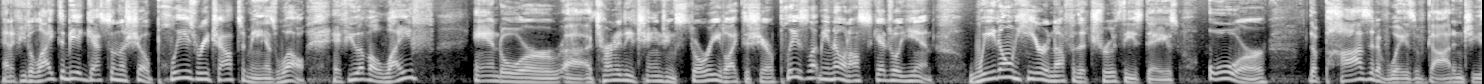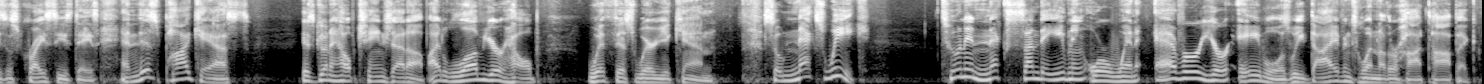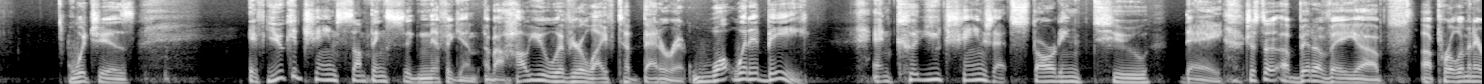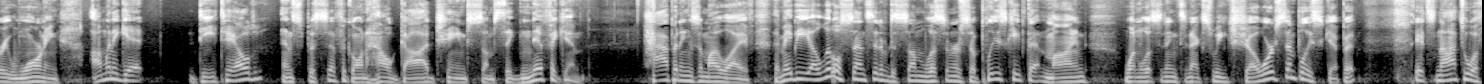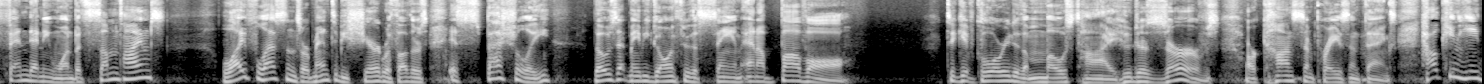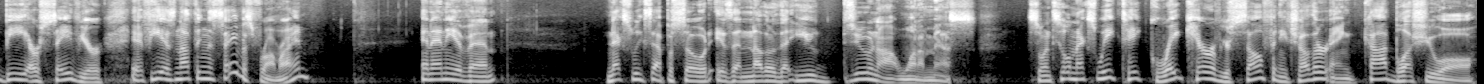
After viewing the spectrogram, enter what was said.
And if you'd like to be a guest on the show, please reach out to me as well. If you have a life and or uh, eternity changing story you'd like to share, please let me know and I'll schedule you in. We don't hear enough of the truth these days or the positive ways of God and Jesus Christ these days. And this podcast is going to help change that up. I'd love your help with this where you can. So next week, tune in next Sunday evening or whenever you're able as we dive into another hot topic, which is if you could change something significant about how you live your life to better it, what would it be? And could you change that starting today? Just a, a bit of a, uh, a preliminary warning. I'm going to get detailed and specific on how God changed some significant happenings in my life that may be a little sensitive to some listeners. So please keep that in mind when listening to next week's show or simply skip it. It's not to offend anyone, but sometimes life lessons are meant to be shared with others, especially those that may be going through the same. And above all, to give glory to the Most High, who deserves our constant praise and thanks. How can He be our Savior if He has nothing to save us from, right? In any event, Next week's episode is another that you do not want to miss. So until next week, take great care of yourself and each other, and God bless you all.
